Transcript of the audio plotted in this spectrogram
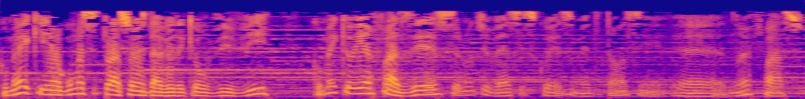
como é que em algumas situações da vida que eu vivi, como é que eu ia fazer se eu não tivesse esse conhecimento? Então assim, é, não é fácil,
